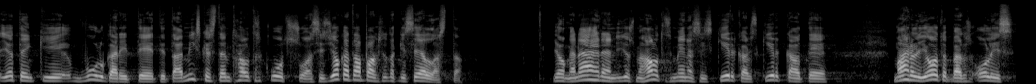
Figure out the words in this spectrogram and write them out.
jotenkin vulgariteetti, tai miksi sitä nyt haluttaisiin kutsua, siis joka tapauksessa jotakin sellaista, jonka nähden, jos me haluttaisiin mennä siis kirkkaudesta kirkkauteen, mahdollinen johtopäätös olisi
